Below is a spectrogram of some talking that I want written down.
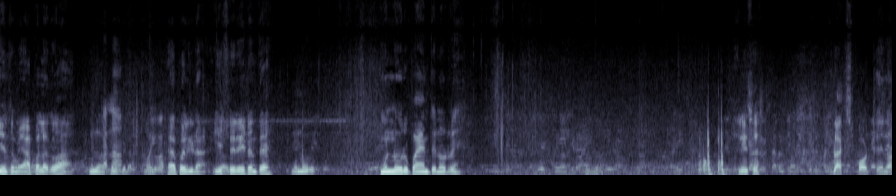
ಏನು ಸಮಯ ಆ್ಯಪಲ್ ಅದು? ಇದು ಆಪಲ್ ಗಿಡ. ಆ್ಯಪಲ್ ಗಿಡ. ಎಷ್ಟು ರೇಟ್ ಅಂತೆ? ಮುನ್ನೂರು. ಮುನ್ನೂರು ರೂಪಾಯಿ ಅಂತೆ ನೋಡ್ರಿ. ಇಲ್ಲಿ ಸರ್ ಬ್ಲ್ಯಾಕ್ ಸ್ಪಾಟ್ ಏನೋ.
